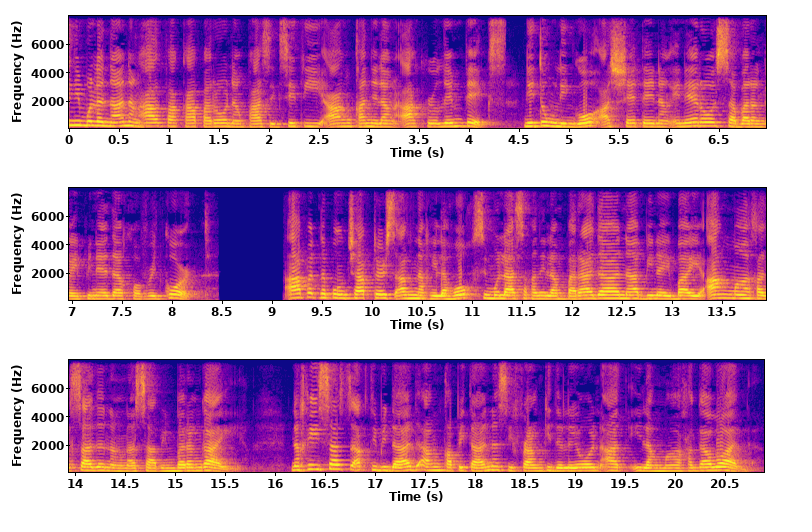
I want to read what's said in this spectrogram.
Sinimulan na ng Alpha Kaparo ng Pasig City ang kanilang Acrolympics nitong linggo at 7 ng Enero sa Barangay Pineda Covered Court. Apat na pong chapters ang nakilahok simula sa kanilang parada na binaybay ang mga kalsada ng nasabing barangay. Nakisa sa aktibidad ang kapitan na si Frankie De Leon at ilang mga kagawad.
